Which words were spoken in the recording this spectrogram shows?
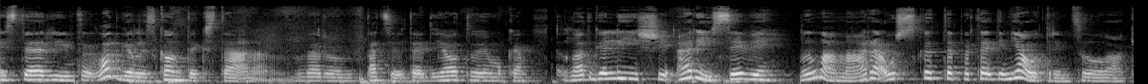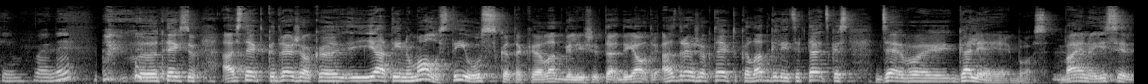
es te arī latgalis kontekstā varu pacelt tādu jautājumu, ka latgalīši arī sevi lielā mērā uzskata par tādiem jautriem cilvēkiem, vai ne? Teiksim, es teiktu, ka drēžāk, jā, tīnu malus tī uzskata, ka latgalīši ir tādi jautri. Es drēžāk teiktu, ka latgalīts ir tāds, kas dzēvoja gaļējībos. Vai nu jis ir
